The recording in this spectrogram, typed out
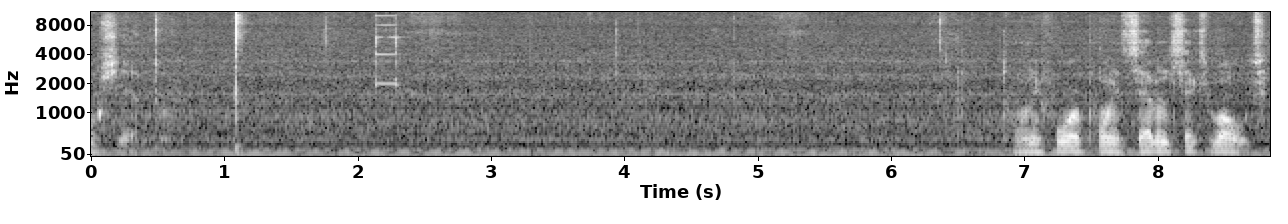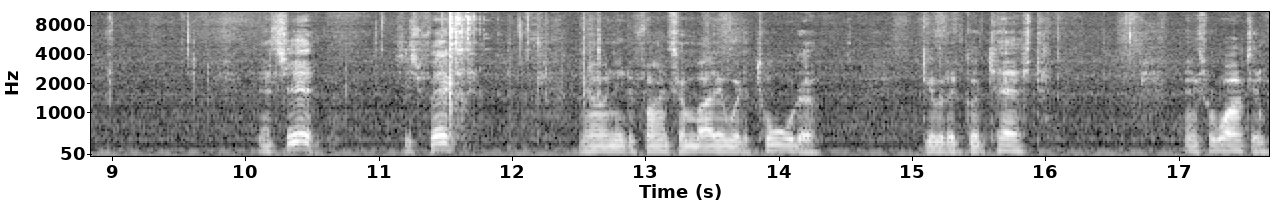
Oh shit. Twenty-four point seven six volts. That's it. She's fixed. Now I need to find somebody with a tool to give it a good test. Thanks for watching.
